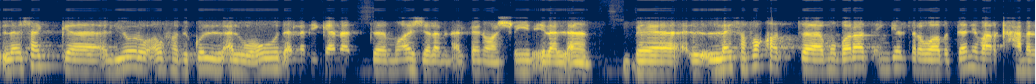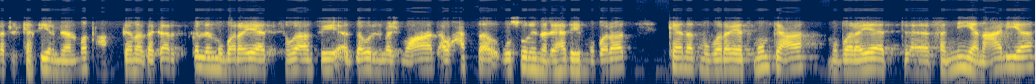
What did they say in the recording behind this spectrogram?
لا شك اليورو أوفى بكل الوعود التي كانت مؤجلة من 2020 إلى الآن. ليس فقط مباراة إنجلترا والدنمارك حملت الكثير من المتعة كما ذكرت كل المباريات سواء في الدور المجموعات أو حتى وصولنا لهذه المباراة كانت مباريات ممتعة مباريات فنيا عالية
